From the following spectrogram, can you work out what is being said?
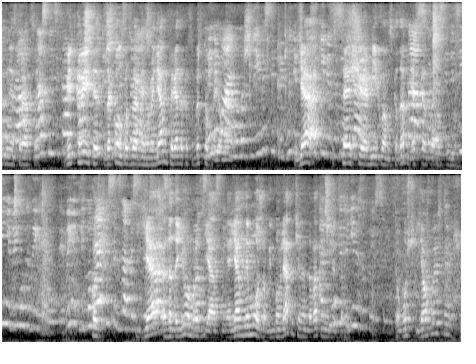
адміністрації. Нас не цікавить Відкрийте ваше закон про звернення громадян, порядок особистого Ми не прийому. маємо можливості прибути Я час, який все, що я міг вам сказати, я сказав. конституційні вимоги виконати. Ви відмовляєтеся в записі? до Я надаю вам роз'яснення. Я не можу відмовляти чи не давати А чому ви тоді не записуєте? Тому що я вам пояснив, що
